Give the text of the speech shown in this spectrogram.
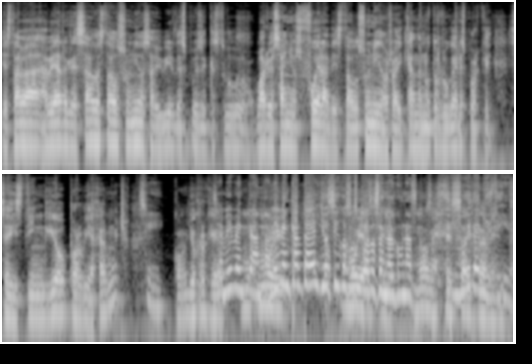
estaba, había regresado a Estados Unidos a vivir después de que estuvo varios años fuera de Estados Unidos, radicando en otros lugares porque se distinguió por viajar mucho. Sí. Como yo creo que Sí, a mí me encanta, a mí me encanta él, yo sigo sus cosas en algunas muy- cosas, sí, muy de mi estilo.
